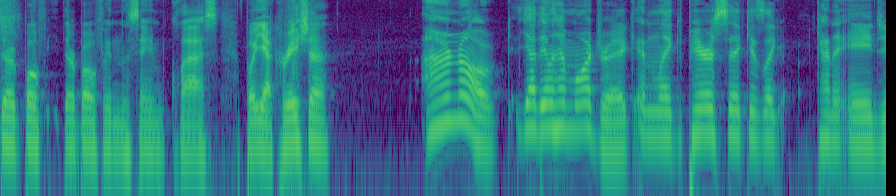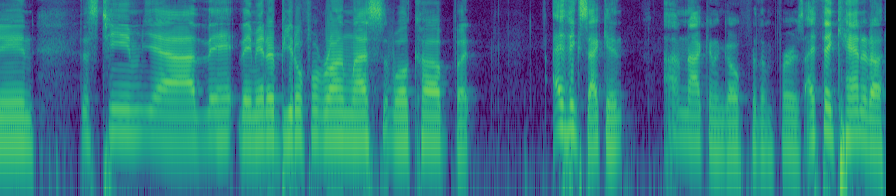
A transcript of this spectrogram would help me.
They're both. They're both in the same class. But yeah, Croatia. I don't know. Yeah, they only have Modric, and like Perisic is like kind of aging. This team, yeah, they they made a beautiful run last World Cup, but I think second. I'm not gonna go for them first. I think Canada,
